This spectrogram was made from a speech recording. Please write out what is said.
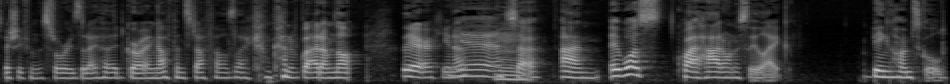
especially from the stories that I heard growing up and stuff. I was like, I'm kind of glad I'm not there, you know. Yeah. So um, it was quite hard, honestly, like being homeschooled,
